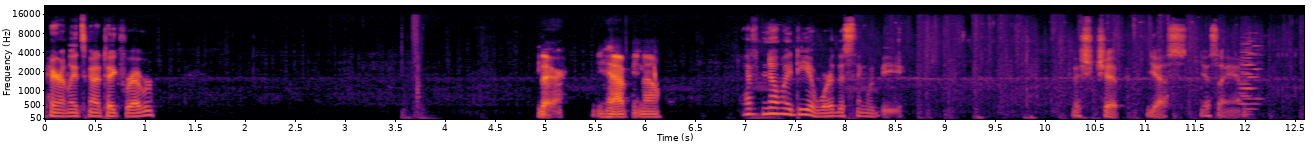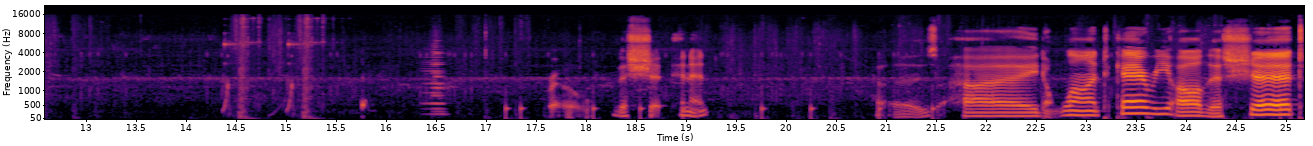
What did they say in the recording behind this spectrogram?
apparently it's gonna take forever. There. You happy now? I have no idea where this thing would be. This chip. Yes. Yes, I am. Throw this shit in it. Because I don't want to carry all this shit.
